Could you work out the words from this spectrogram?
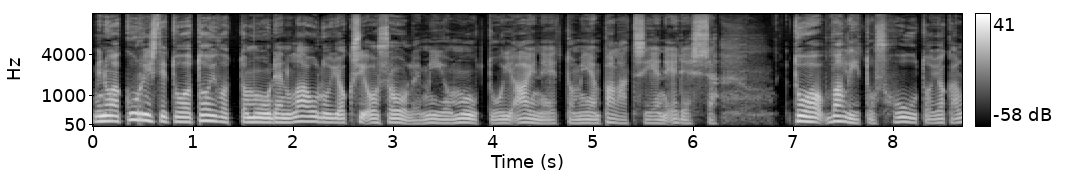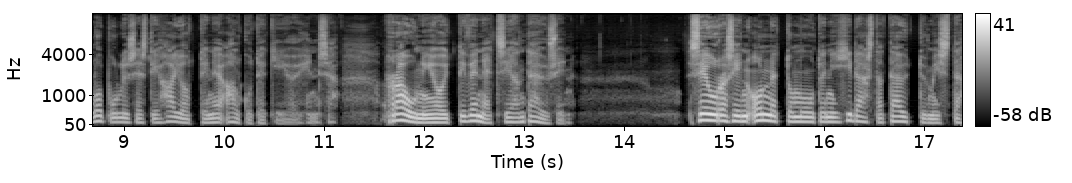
Minua kuristi tuo toivottomuuden laulu, joksi Osole Mio muuttui aineettomien palatsien edessä, tuo valitushuuto, joka lopullisesti hajotti ne alkutekijöihinsä, raunioitti Venetsian täysin. Seurasin onnettomuuteni hidasta täyttymistä,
